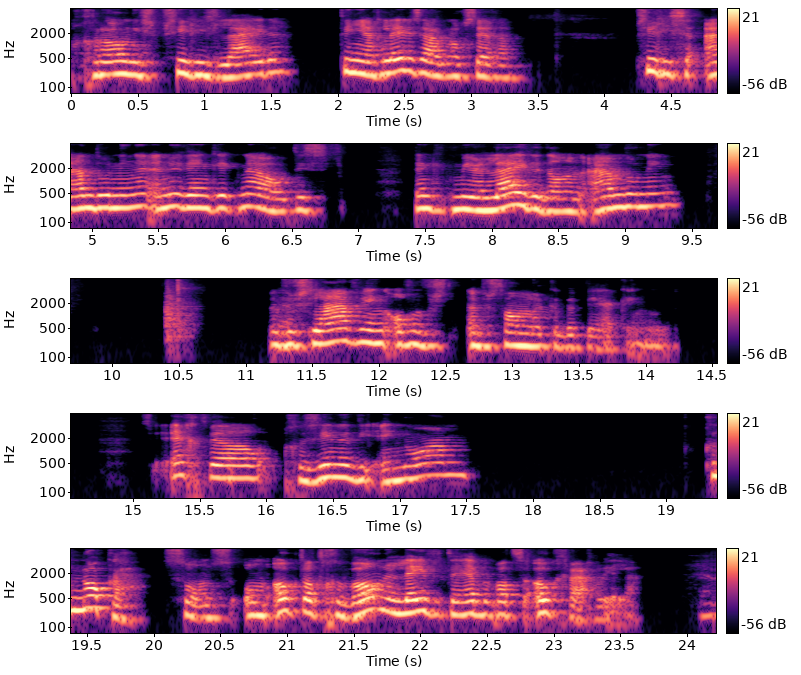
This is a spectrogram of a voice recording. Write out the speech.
chronisch psychisch lijden. Tien jaar geleden zou ik nog zeggen, psychische aandoeningen. En nu denk ik, nou, het is denk ik meer lijden dan een aandoening een verslaving of een, een verstandelijke beperking. Het is echt wel gezinnen die enorm knokken soms om ook dat gewone leven te hebben wat ze ook graag willen. Ja.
